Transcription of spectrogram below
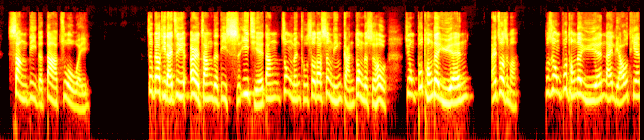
“上帝的大作为”。这个标题来自于二章的第十一节，当众门徒受到圣灵感动的时候，就用不同的语言来做什么？不是用不同的语言来聊天，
